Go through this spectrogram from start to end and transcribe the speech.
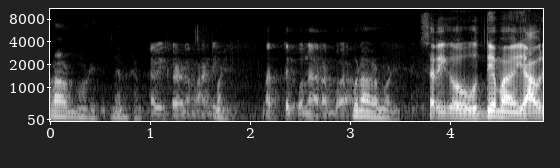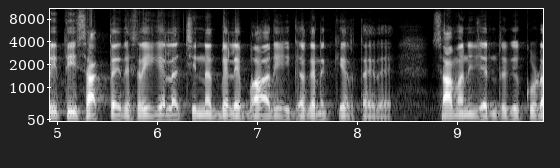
ಪ್ರಾರಂಭ ಮಾಡಿದ್ವಿ ನವೀಕರಣ ನವೀಕರಣ ಮಾಡಿ ಮತ್ತೆ ಪುನರಾರಂಭ ಪುನರಾರಂಭ ಮಾಡಿದ್ವಿ. ಸರ್ ಈಗ ಉದ್ಯಮ ಯಾವ ರೀತಿ ಸಾಕ್ತಾ ಇದೆ ಸರ್? ಈಗೆಲ್ಲ ಚಿನ್ನದ ಬೆಲೆ ಭಾರಿ ಗಗನಕ್ಕೆ ಏರ್ತಾ ಇದೆ. ಸಾಮಾನ್ಯ ಜನರಿಗೆ ಕೂಡ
